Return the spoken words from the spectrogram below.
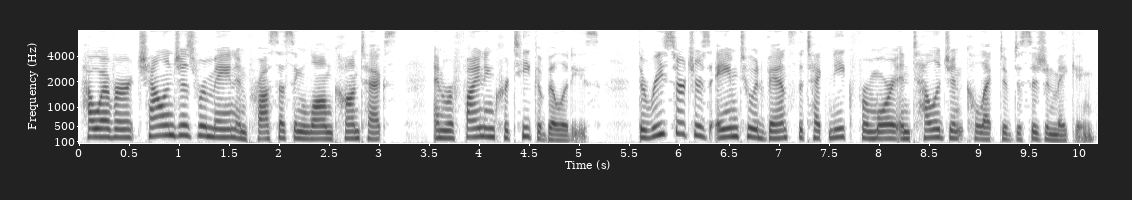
However, challenges remain in processing long contexts and refining critique abilities. The researchers aim to advance the technique for more intelligent collective decision making.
